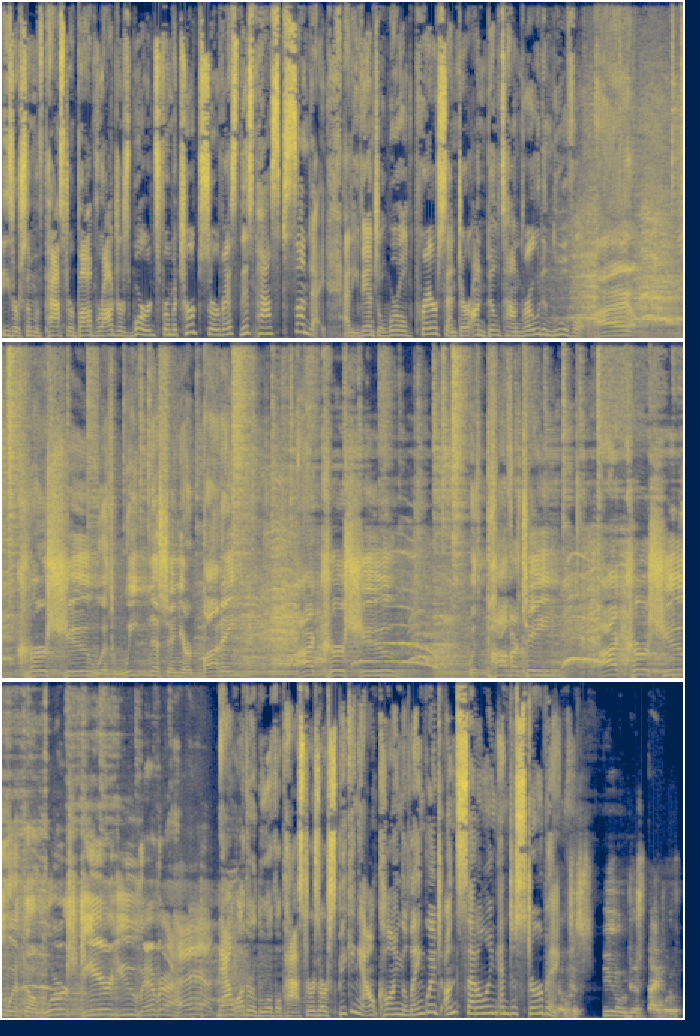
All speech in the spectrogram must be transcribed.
These are some of Pastor Bob Rogers' words from a church service this past Sunday at Evangel World Prayer Center on Billtown Road in Louisville. I curse you with weakness in your body. I curse you with poverty. I curse you with the worst year you've ever had. Now, other Louisville pastors are speaking out, calling the language unsettling and disturbing. So to spew this type of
